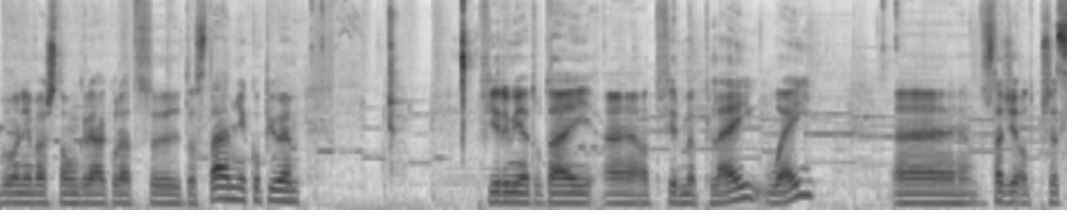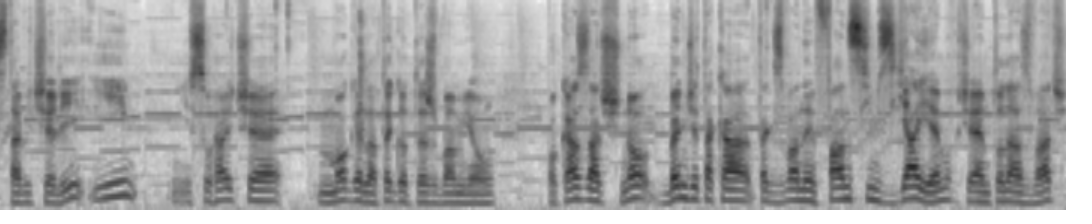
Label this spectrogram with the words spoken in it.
ponieważ tą grę akurat y, dostałem, nie kupiłem. Firmie tutaj, e, od firmy Playway, e, w zasadzie od przedstawicieli i, i słuchajcie, mogę dlatego też wam ją pokazać. No, będzie taka tak zwany fansim z jajem, chciałem to nazwać,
